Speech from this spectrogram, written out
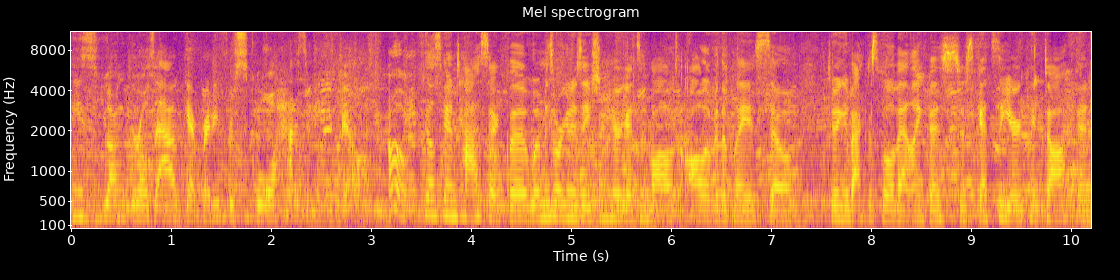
these young girls out get ready for school. How does it make you feel? Oh, it feels fantastic. The women's organization here gets involved all over the place, so doing a back-to-school event like this just gets the year kicked off. And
